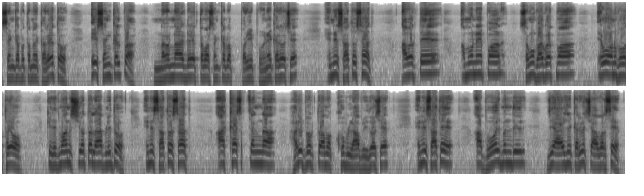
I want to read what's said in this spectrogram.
સંકલ્પ તમે કર્યો હતો, એ સંકલ્પ નરના ડે તમારો સંકલ્પ પરિપૂર્ણ કર્યો છે. એની સાથોસાથ આ વખતે અમોને પણ સમૂહ ભાગવતમાં એવો અનુભવ થયો કે યજમાનશ્રીઓ તો લાભ લીધો. એની સાથોસાથ આખા સત્સંગના હરિભક્તો આમાં ખૂબ લાભ લીધો છે. એની સાથે આ ભોજ મંદિર જે આયોજન કર્યું છે આ વર્ષે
